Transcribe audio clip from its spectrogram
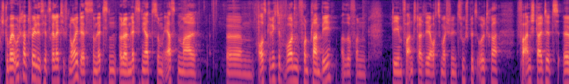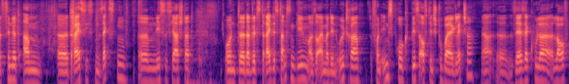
Stubai Ultra Trail ist jetzt relativ neu, der ist zum letzten oder im letzten Jahr zum ersten Mal ähm, ausgerichtet worden von Plan B, also von dem Veranstalter, der auch zum Beispiel den Zugspitz Ultra veranstaltet, äh, findet am äh, 30.06. Äh, nächstes Jahr statt. Und äh, da wird es drei Distanzen geben, also einmal den Ultra von Innsbruck bis auf den Stubaier Gletscher. Ja, äh, sehr, sehr cooler Lauf.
